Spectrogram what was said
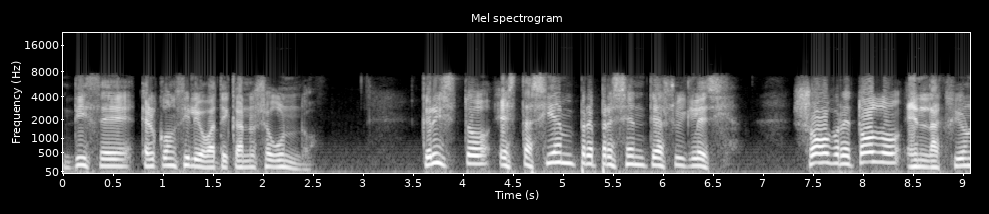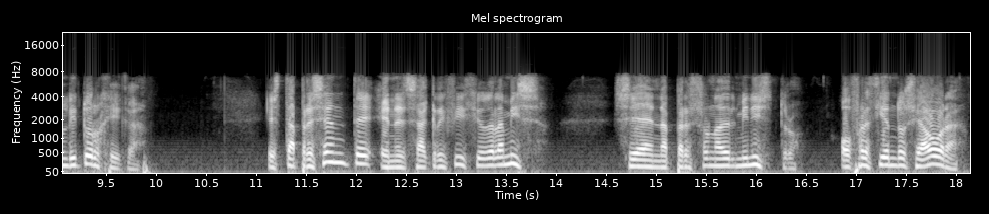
dice el Concilio Vaticano II, Cristo está siempre presente a su Iglesia, sobre todo en la acción litúrgica. Está presente en el sacrificio de la misa, sea en la persona del ministro, ofreciéndose ahora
